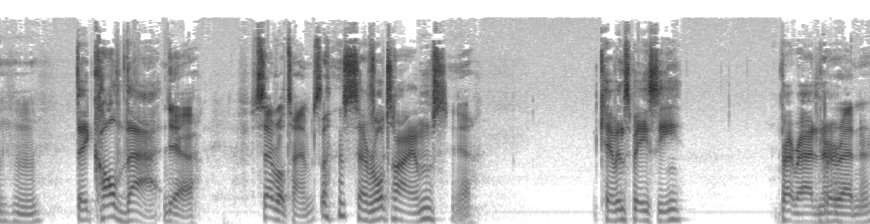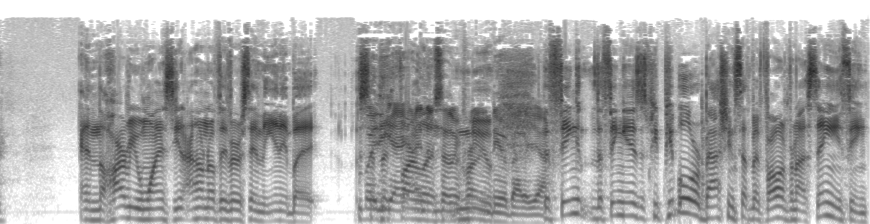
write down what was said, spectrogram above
Mm-hmm. They called that Yeah, several times. several times. yeah, Kevin Spacey, Brett Ratner, Brett Ratner. and the Harvey Weinstein. I don't know if they've ever said anything in it, but. Seth yeah, MacFarlane Seth MacFarlane knew about it, yeah. The thing, the thing is, is people were bashing Seth MacFarlane for not saying anything.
